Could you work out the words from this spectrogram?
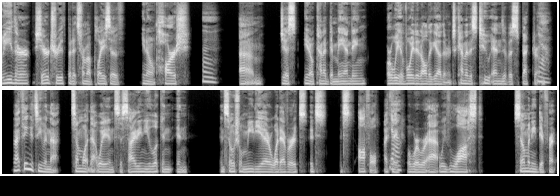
we either share truth, but it's from a place of, you know, harsh, Mm. um, just, you know, kind of demanding, or we avoid it altogether. It's kind of this two ends of a spectrum. Yeah. And I think it's even that somewhat that way in society. And you look in in in social media or whatever, it's it's it's awful. I Yeah. think where we're at, we've lost so many different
